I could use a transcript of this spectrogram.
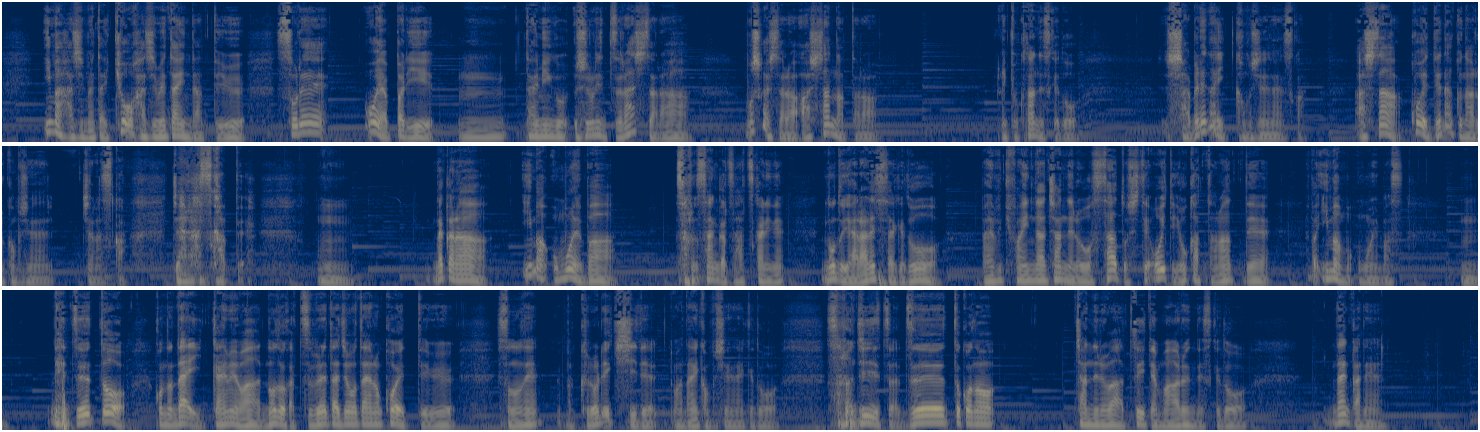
今始めたい今日始めたいんだっていうそれをやっぱりうんタイミングを後ろにずらしたらもしかしたら明日になったら極端ですけど喋れないかもしれないですか。明日声出なくなるかもしれないじゃないですか。じゃないですかって。うん。だから今思えばその3月20日にね喉やられてたけど前向きファインダーチャンネルをスタートしておいてよかったなってやっぱ今も思います。うん、でずっとこの第1回目は喉が潰れた状態の声っていうそのね、まあ、黒歴史ではないかもしれないけどその事実はずっとこのチャンネルはついて回るんですけどなんかね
